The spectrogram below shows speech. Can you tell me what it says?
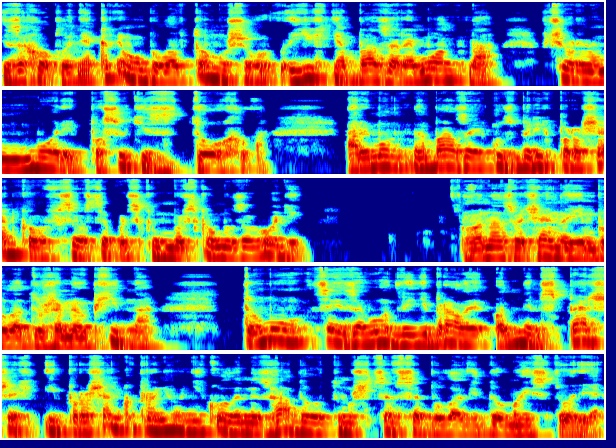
і захоплення Криму була в тому, що їхня база ремонтна в Чорному морі по суті здохла. А ремонтна база, яку зберіг Порошенко в Севастопольському морському заводі, вона, звичайно, їм була дуже необхідна. Тому цей завод відібрали одним з перших, і Порошенко про нього ніколи не згадував, тому що це все була відома історія.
